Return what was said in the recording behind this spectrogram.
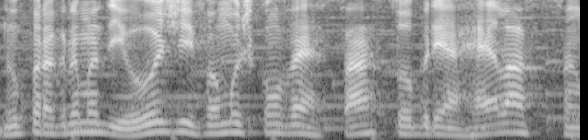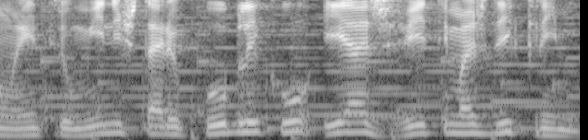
No programa de hoje, vamos conversar sobre a relação entre o Ministério Público e as vítimas de crime.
